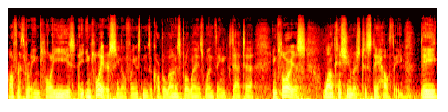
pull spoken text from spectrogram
offered through employees, employers. You know, for instance, the corporate wellness program is one thing that uh, employers want consumers to stay healthy. Mm -hmm. They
